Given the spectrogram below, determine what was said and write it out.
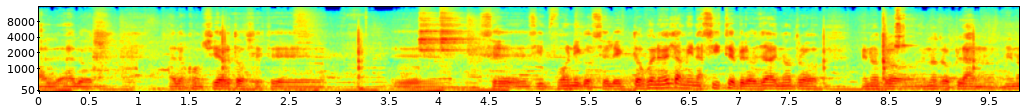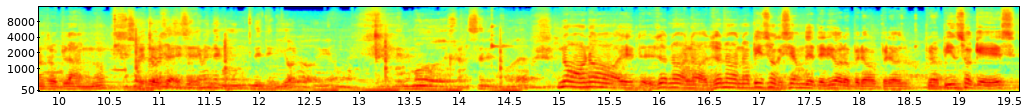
a, a los, a los conciertos este, eh, se- sinfónicos selectos. Bueno, él también asiste, pero ya en otro, en otro, en otro plano, en otro plan, ¿no? ¿Eso Este, es- simplemente como un deterioro, digamos, del modo de ejercer el poder? No, no, este, yo no, no, yo no, no pienso que sea un deterioro, pero, pero, pero pienso que es,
